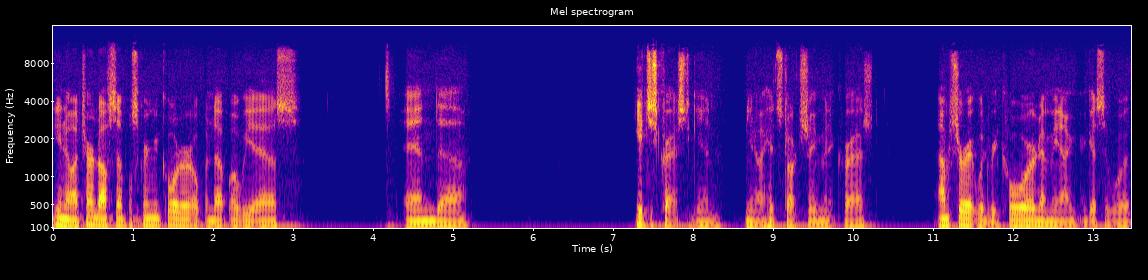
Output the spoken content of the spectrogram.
you know, I turned off Simple Screen Recorder, opened up OBS, and uh, it just crashed again. You know, I hit start stream and it crashed. I'm sure it would record. I mean, I, I guess it would.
